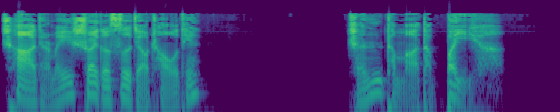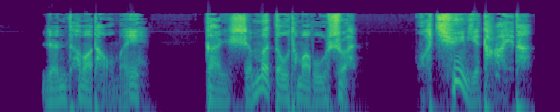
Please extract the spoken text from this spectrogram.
差点没摔个四脚朝天。真他妈的背呀！人他妈倒霉，干什么都他妈不顺。我去你大爷的！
